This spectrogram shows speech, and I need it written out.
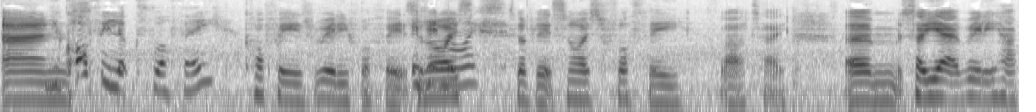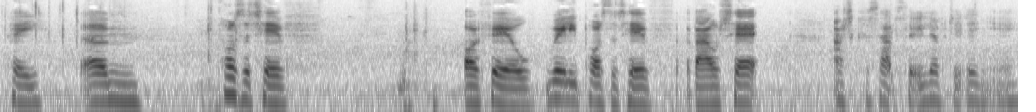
and Your coffee looks fluffy. Coffee is really frothy. It's Is a it nice, nice? It's lovely. It's a nice frothy latte. Um, so yeah, really happy. Um, positive. I feel really positive about it. Atticus absolutely loved it, didn't you?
